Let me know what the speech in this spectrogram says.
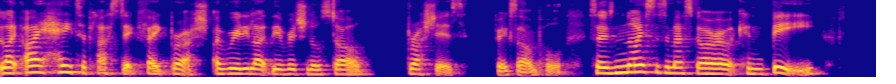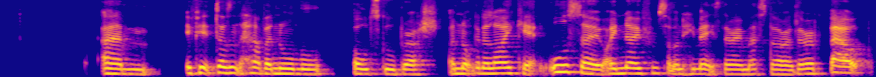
like I hate a plastic fake brush. I really like the original style brushes, for example. So as nice as a mascara can be, um, if it doesn't have a normal old school brush, I'm not going to like it. Also, I know from someone who makes their own mascara, there are about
